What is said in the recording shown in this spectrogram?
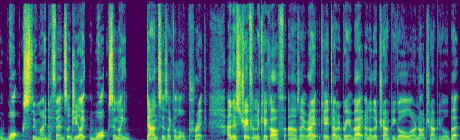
walks through my defense, literally like walks and like dances like a little prick. And then straight from the kickoff, I was like, right, okay, time to bring it back. Another trampy goal, or not trampy goal. But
